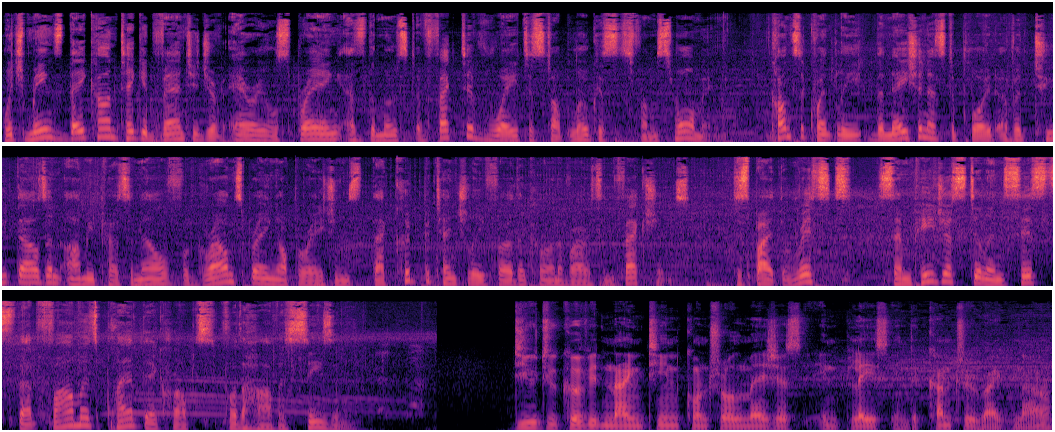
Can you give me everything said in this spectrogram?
which means they can't take advantage of aerial spraying as the most effective way to stop locusts from swarming. Consequently, the nation has deployed over 2,000 army personnel for ground spraying operations that could potentially further coronavirus infections. Despite the risks, Ssempijja still insists that farmers plant their crops for the harvest season. Due to COVID 19 control measures in place in the country right now,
